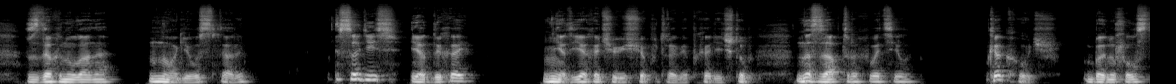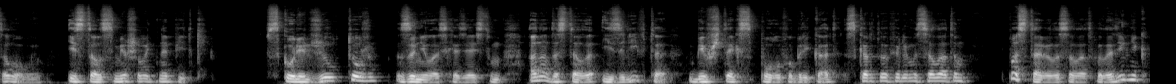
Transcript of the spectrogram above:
– вздохнула она. Ноги устали. «Садись и отдыхай». «Нет, я хочу еще по траве походить, чтоб на завтра хватило». «Как хочешь». Бен ушел в столовую и стал смешивать напитки. Вскоре Джилл тоже занялась хозяйством. Она достала из лифта бифштекс-полуфабрикат с картофелем и салатом, поставила салат в холодильник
